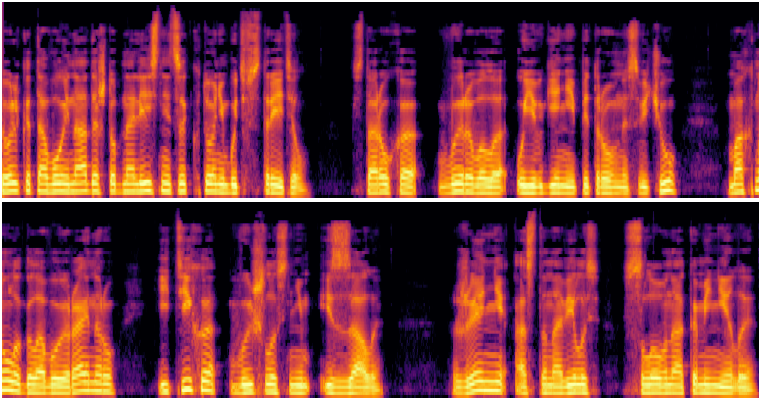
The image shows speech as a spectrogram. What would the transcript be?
«Только того и надо, чтобы на лестнице кто-нибудь встретил». Старуха вырвала у Евгении Петровны свечу, махнула головой Райнеру и тихо вышла с ним из залы. Женни остановилась, словно окаменелая.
